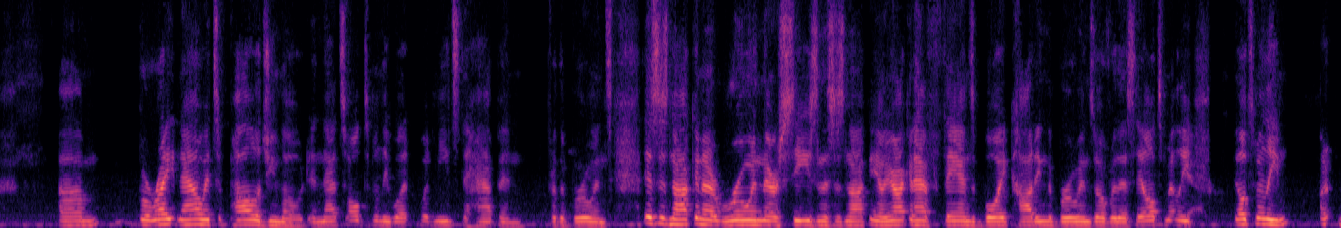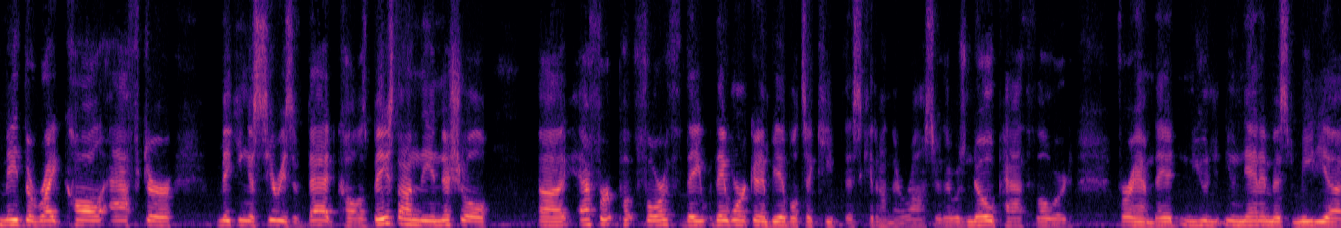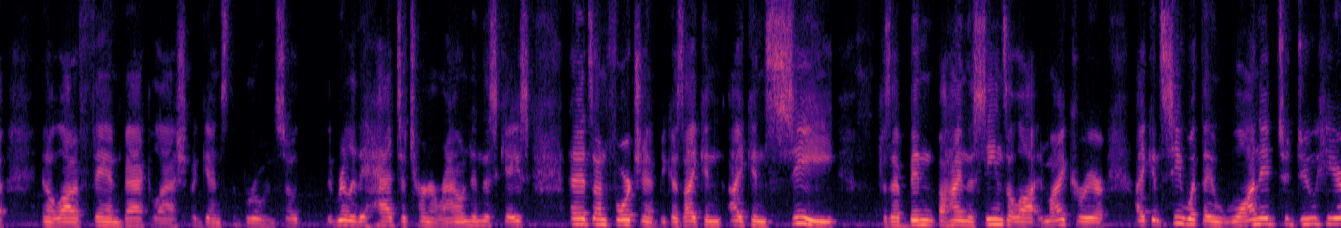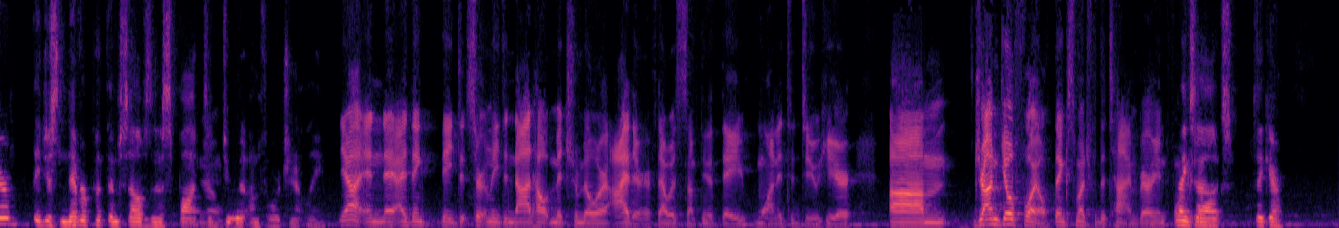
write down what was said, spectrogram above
um, but right now it's apology mode and that's ultimately what what needs to happen for the Bruins. This is not going to ruin their season. This is not, you know, you're not going to have fans boycotting the Bruins over this. They ultimately, yeah. they ultimately uh, made the right call after making a series of bad calls based on the initial uh, effort put forth. They they weren't going to be able to keep this kid on their roster. There was no path forward for him. They had un- unanimous media and a lot of fan backlash against the Bruins. So really, they had to turn around in this case, and it's unfortunate because I can I can see because I've been behind the scenes a lot in my career, I can see what they wanted to do here. They just never put themselves in a spot no. to do it, unfortunately. Yeah, and I think they did, certainly did not help Mitchell Miller either, if that was something that they wanted to do here. Um, John Guilfoil, thanks so much for the time. Very informative. Thanks, Alex. Take care.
